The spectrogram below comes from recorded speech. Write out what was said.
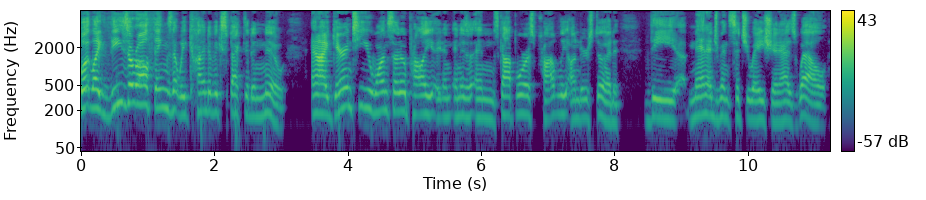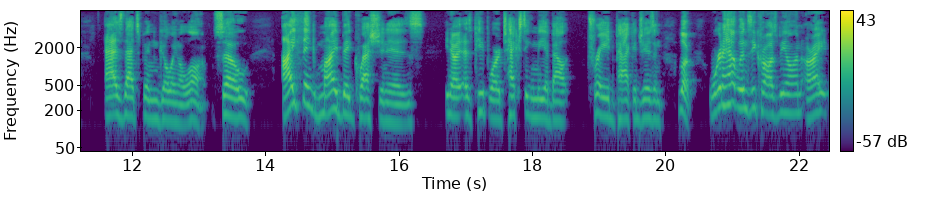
But like these are all things that we kind of expected and knew. And I guarantee you, Juan Soto probably and, and, and Scott Boras probably understood the management situation as well as that's been going along. So I think my big question is, you know, as people are texting me about trade packages, and look, we're going to have Lindsey Crosby on. All right.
